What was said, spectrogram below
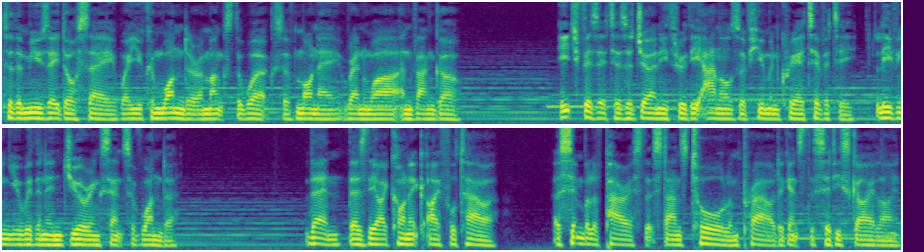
to the Musée d'Orsay, where you can wander amongst the works of Monet, Renoir and Van Gogh. Each visit is a journey through the annals of human creativity, leaving you with an enduring sense of wonder. Then there's the iconic Eiffel Tower, a symbol of Paris that stands tall and proud against the city skyline.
